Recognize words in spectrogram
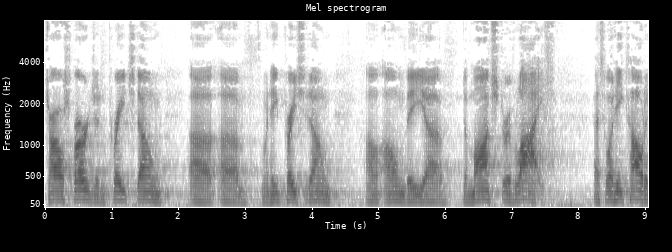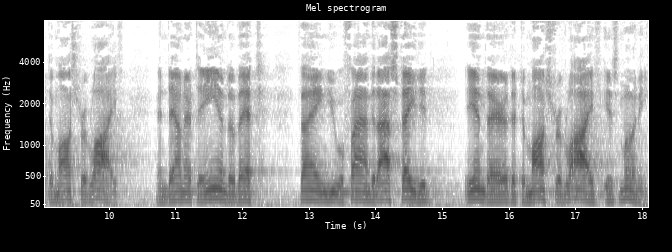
Charles Spurgeon preached on uh, um, when he preached on on, on the uh, the monster of life. That's what he called it, the monster of life. And down at the end of that thing, you will find that I stated in there that the monster of life is money.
